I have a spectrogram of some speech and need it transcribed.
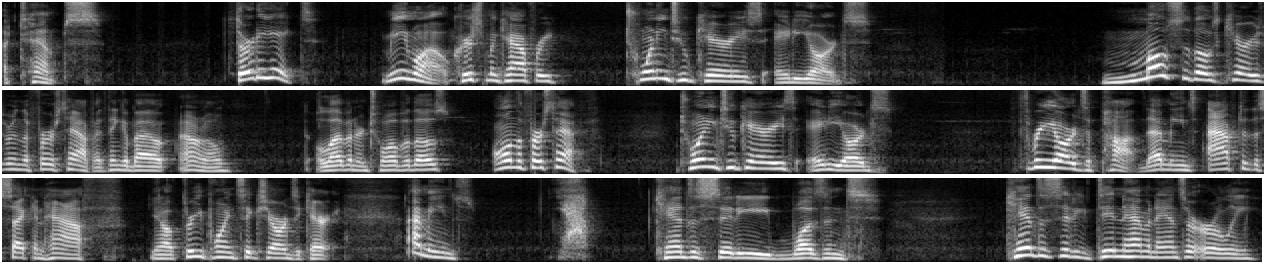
attempts. 38. Meanwhile, Chris McCaffrey, 22 carries, 80 yards. Most of those carries were in the first half. I think about, I don't know, 11 or 12 of those on the first half. 22 carries, 80 yards, 3 yards a pop. That means after the second half, you know, 3.6 yards a carry. That means, yeah, Kansas City wasn't. Kansas City didn't have an answer early.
